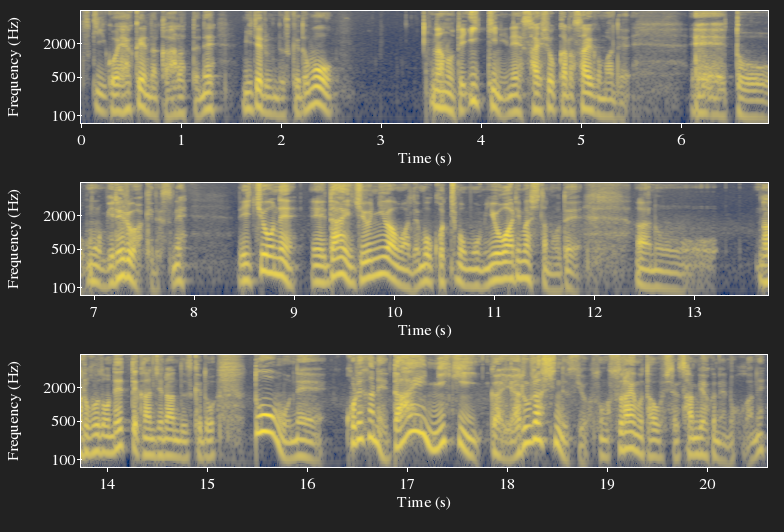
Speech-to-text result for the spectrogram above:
月500円だか払ってね見てるんですけどもなので一気にね最初から最後までえっ、ともう見れるわけですね。一応ね第12話までもうこっちももう見終わりましたのであのなるほどねって感じなんですけどどうもねこれがね第2期がやるらしいんですよそのスライム倒して300年の方がね。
